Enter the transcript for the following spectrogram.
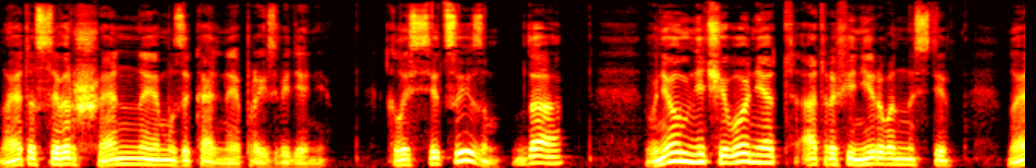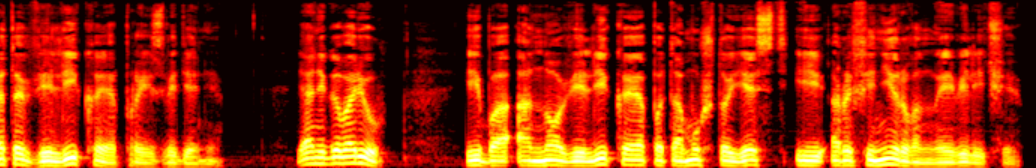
но это совершенное музыкальное произведение. Классицизм? Да. В нем ничего нет от рафинированности, но это великое произведение. Я не говорю, ибо оно великое, потому что есть и рафинированное величие.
